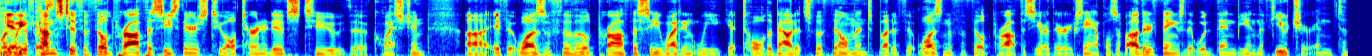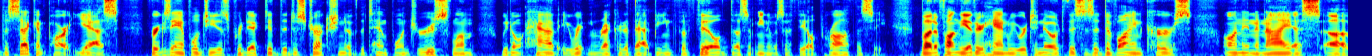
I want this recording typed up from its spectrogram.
when in we- there it comes to fulfilled prophecies, there's two alternatives to the question. Uh, if it was a fulfilled prophecy, why didn't we get told about its fulfillment? But if it wasn't a fulfilled prophecy, are there examples of other things that would then be in the future? And to the second part, yes. For example, Jesus predicted the destruction of the temple in Jerusalem. We don't have a written record of that being fulfilled. Doesn't mean it was a failed prophecy. But if, on the other hand, we were to note this is a divine curse on Ananias, uh,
